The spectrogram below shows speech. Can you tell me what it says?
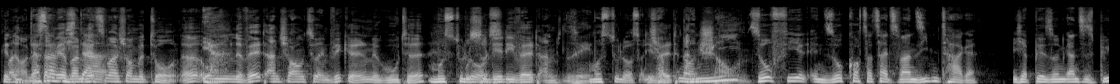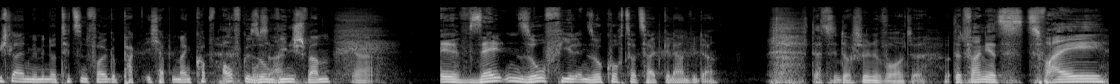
genau. Und das, das haben hab wir beim da- letzten Mal schon betont. Ne? Um Ja. eine Weltanschauung zu entwickeln, eine gute, Musst du musst du dir die Welt ansehen. musst du los. Und die ich habe Welt noch anschauen. nie so viel in so kurzer Zeit. Es waren sieben Tage. Ich habe hier so ein ganzes Büchlein mir mit Notizen vollgepackt. Ich habe in meinen Kopf aufgesogen wie ein großartig. Schwamm. Ja. Äh, selten so viel in so kurzer Zeit gelernt wieder. Das sind doch schöne Worte. Das waren jetzt zwei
